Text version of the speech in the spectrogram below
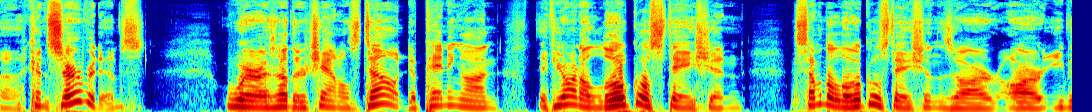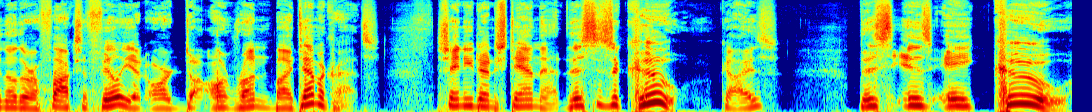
uh conservatives, whereas other channels don't. Depending on if you're on a local station, some of the local stations are are even though they're a Fox affiliate are, are run by Democrats. So you need to understand that this is a coup, guys. This is a coup.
